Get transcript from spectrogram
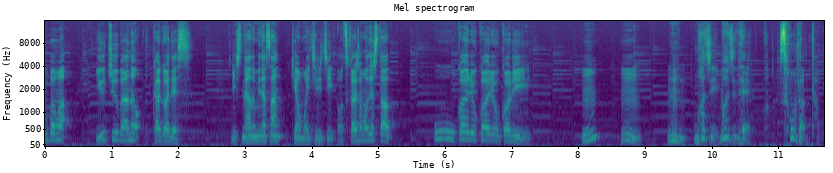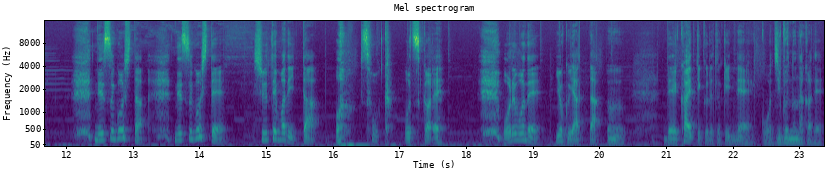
んばんは。YouTuber のかぐわです。リスナーの皆さん今日も一日お疲れ様でした。おーおかえりおかえりおかえりん？うん？うん？マジ？マジで？そうなんだ。寝過ごした。寝過ごして終点まで行った。おそうか。お疲れ。俺もねよくやった。うん。で帰ってくる時にねこう自分の中で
